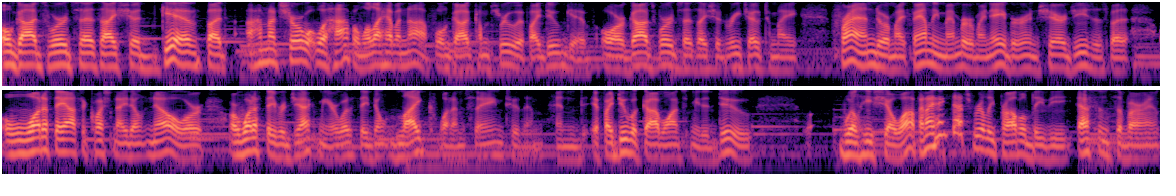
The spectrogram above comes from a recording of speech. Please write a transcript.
oh, God's word says I should give, but I'm not sure what will happen. Will I have enough? Will God come through if I do give? Or God's word says I should reach out to my friend or my family member or my neighbor and share Jesus, but what if they ask a question I don't know? Or, or what if they reject me? Or what if they don't like what I'm saying to them? And if I do what God wants me to do, will He show up? And I think that's really probably the essence of our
